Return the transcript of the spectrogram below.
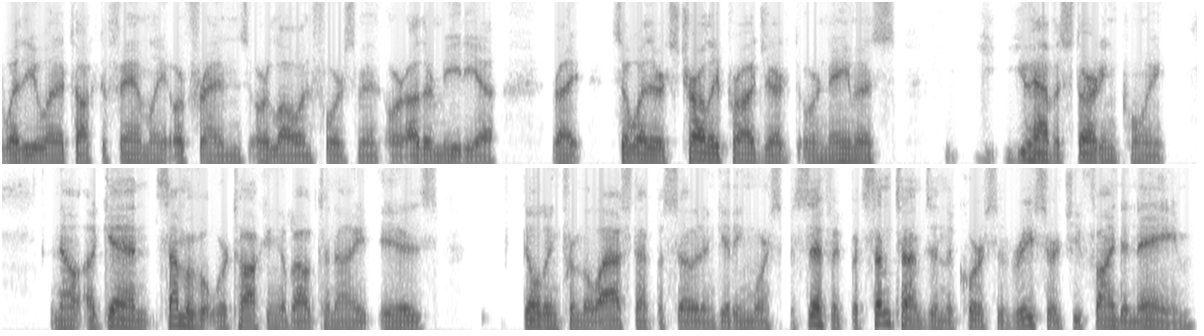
Whether you want to talk to family or friends or law enforcement or other media, right? So whether it's Charley Project or NamUs, you have a starting point. Now, again, some of what we're talking about tonight is building from the last episode and getting more specific. But sometimes in the course of research, you find a name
